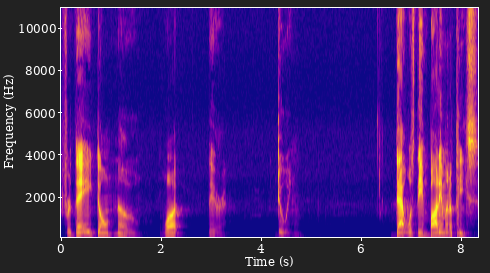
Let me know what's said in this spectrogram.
for they don't know what they're doing." That was the embodiment of peace.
